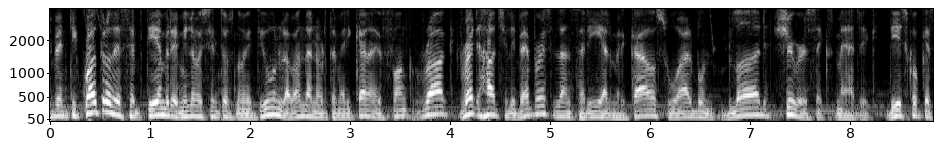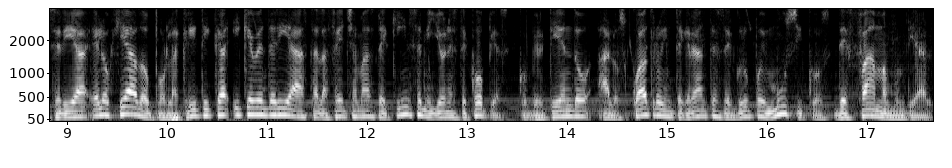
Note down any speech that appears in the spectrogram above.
El 24 de septiembre de 1991, la banda norteamericana de funk rock Red Hot Chili Peppers lanzaría al mercado su álbum Blood Sugar Sex Magic, disco que sería elogiado por la crítica y que vendería hasta la fecha más de 15 millones de copias, convirtiendo a los cuatro integrantes del grupo en músicos de fama mundial.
